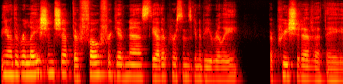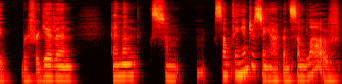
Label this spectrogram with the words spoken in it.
You know, the relationship, their faux forgiveness, the other person's going to be really appreciative that they were forgiven. And then some something interesting happens. Some love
